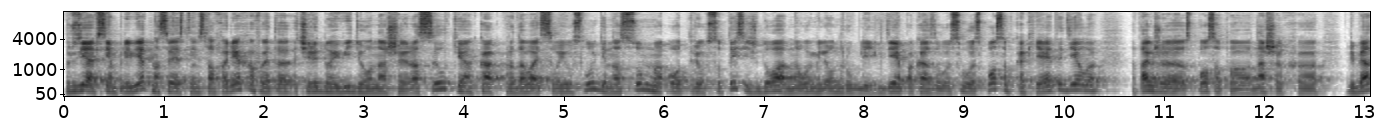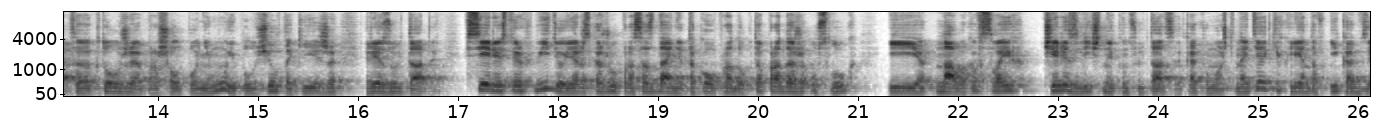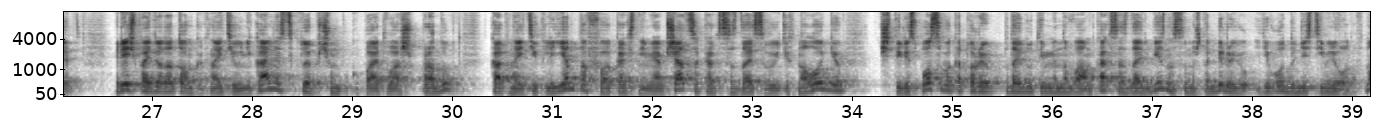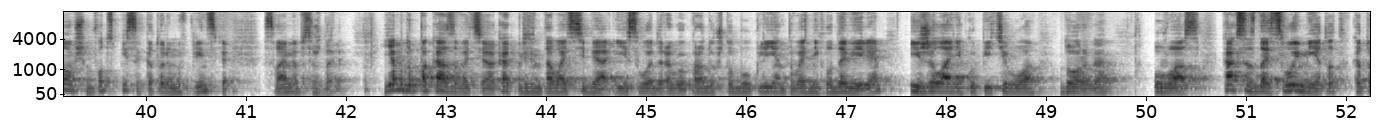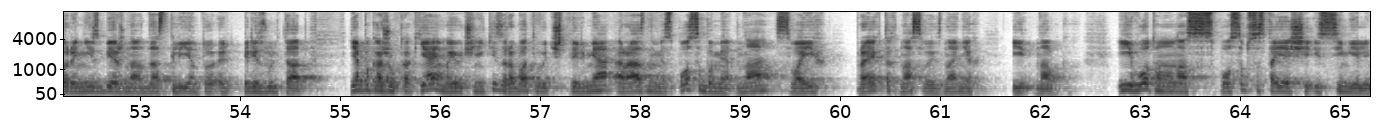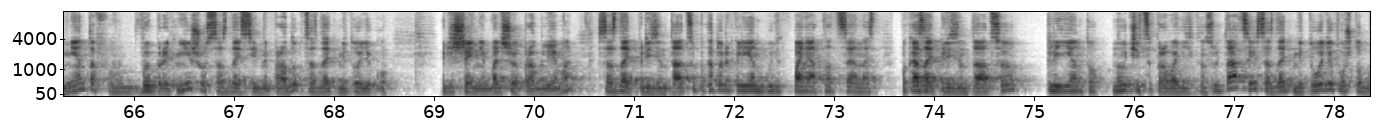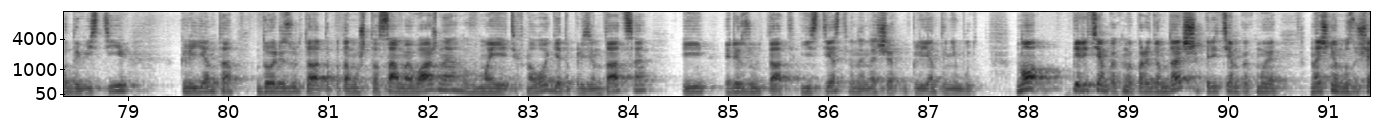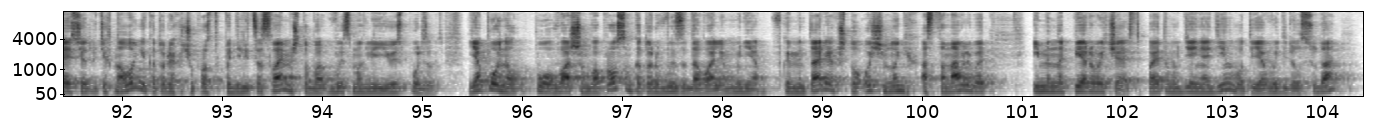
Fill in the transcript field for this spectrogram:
Друзья, всем привет! На связи Станислав Орехов. Это очередное видео нашей рассылки «Как продавать свои услуги на суммы от 300 тысяч до 1 миллиона рублей», где я показываю свой способ, как я это делаю, а также способ э, наших э, ребят, э, кто уже прошел по нему и получил такие же результаты. В серии из трех видео я расскажу про создание такого продукта, продажи услуг и навыков своих через личные консультации, как вы можете найти таких клиентов и как взять. Речь пойдет о том, как найти уникальность, кто и почему покупает ваш продукт, как найти клиентов, как с ними общаться, как создать свою технологию, четыре способа, которые подойдут именно вам, как создать бизнес и масштабировать его до 10 миллионов. Ну, в общем, вот список, который мы, в принципе, с вами обсуждали. Я буду показывать, э, как презентовать себя и свой дорогой продукт, чтобы у клиента возникло доверие и желание купить его дорого у вас, как создать свой метод, который неизбежно даст клиенту результат, я покажу, как я и мои ученики зарабатывают четырьмя разными способами на своих проектах, на своих знаниях и навыках. И вот он у нас способ, состоящий из семи элементов. Выбрать нишу, создать сильный продукт, создать методику решения большой проблемы, создать презентацию, по которой клиент будет понятна ценность, показать презентацию клиенту, научиться проводить консультации и создать методику, чтобы довести клиента до результата. Потому что самое важное в моей технологии – это презентация – и результат. Естественно, иначе у клиента не будет. Но перед тем, как мы пройдем дальше, перед тем, как мы начнем изучать всю эту технологию, которую я хочу просто поделиться с вами, чтобы вы смогли ее использовать, я понял по вашим вопросам, которые вы задавали мне в комментариях, что очень многих останавливает именно первая часть. Поэтому день один вот я выделил сюда.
